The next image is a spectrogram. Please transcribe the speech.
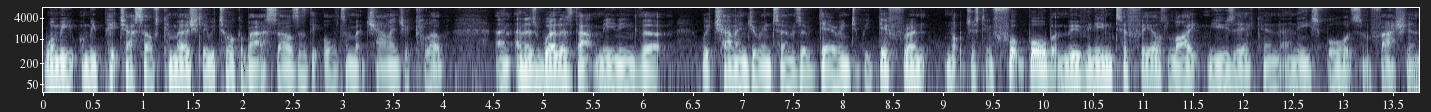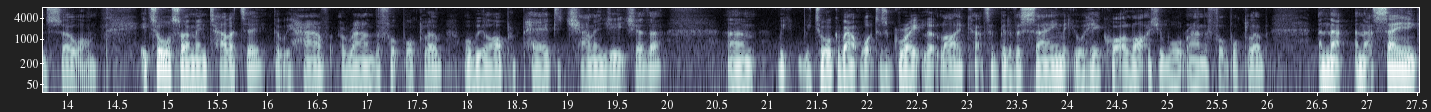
when we when we pitch ourselves commercially, we talk about ourselves as the ultimate challenger club, and and as well as that meaning that we challenge you in terms of daring to be different, not just in football, but moving into fields like music and, and esports and fashion and so on. It's also a mentality that we have around the football club where we are prepared to challenge each other. Um, we, we talk about what does great look like. That's a bit of a saying that you'll hear quite a lot as you walk around the football club and that and that saying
